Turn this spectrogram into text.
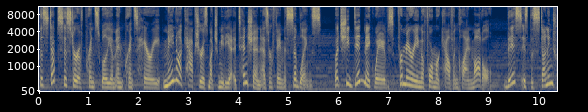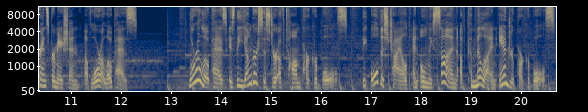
The stepsister of Prince William and Prince Harry may not capture as much media attention as her famous siblings, but she did make waves for marrying a former Calvin Klein model. This is the stunning transformation of Laura Lopes. Laura Lopes is the younger sister of Tom Parker Bowles, the oldest child and only son of Camilla and Andrew Parker Bowles.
